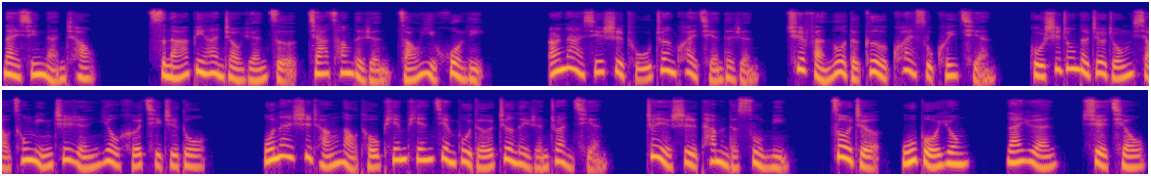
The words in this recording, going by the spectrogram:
耐心难抄。死拿并按照原则加仓的人早已获利，而那些试图赚快钱的人却反落得个快速亏钱。股市中的这种小聪明之人又何其之多，无奈市场老头偏偏见不得这类人赚钱，这也是他们的宿命。作者吴伯庸，来源雪球。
